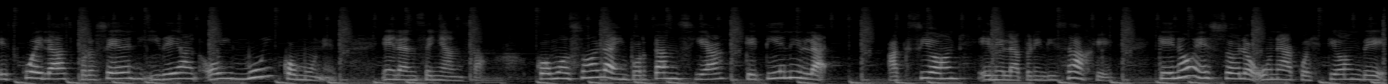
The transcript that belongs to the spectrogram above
escuelas proceden ideas hoy muy comunes en la enseñanza, como son la importancia que tiene la acción en el aprendizaje, que no es solo una cuestión de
